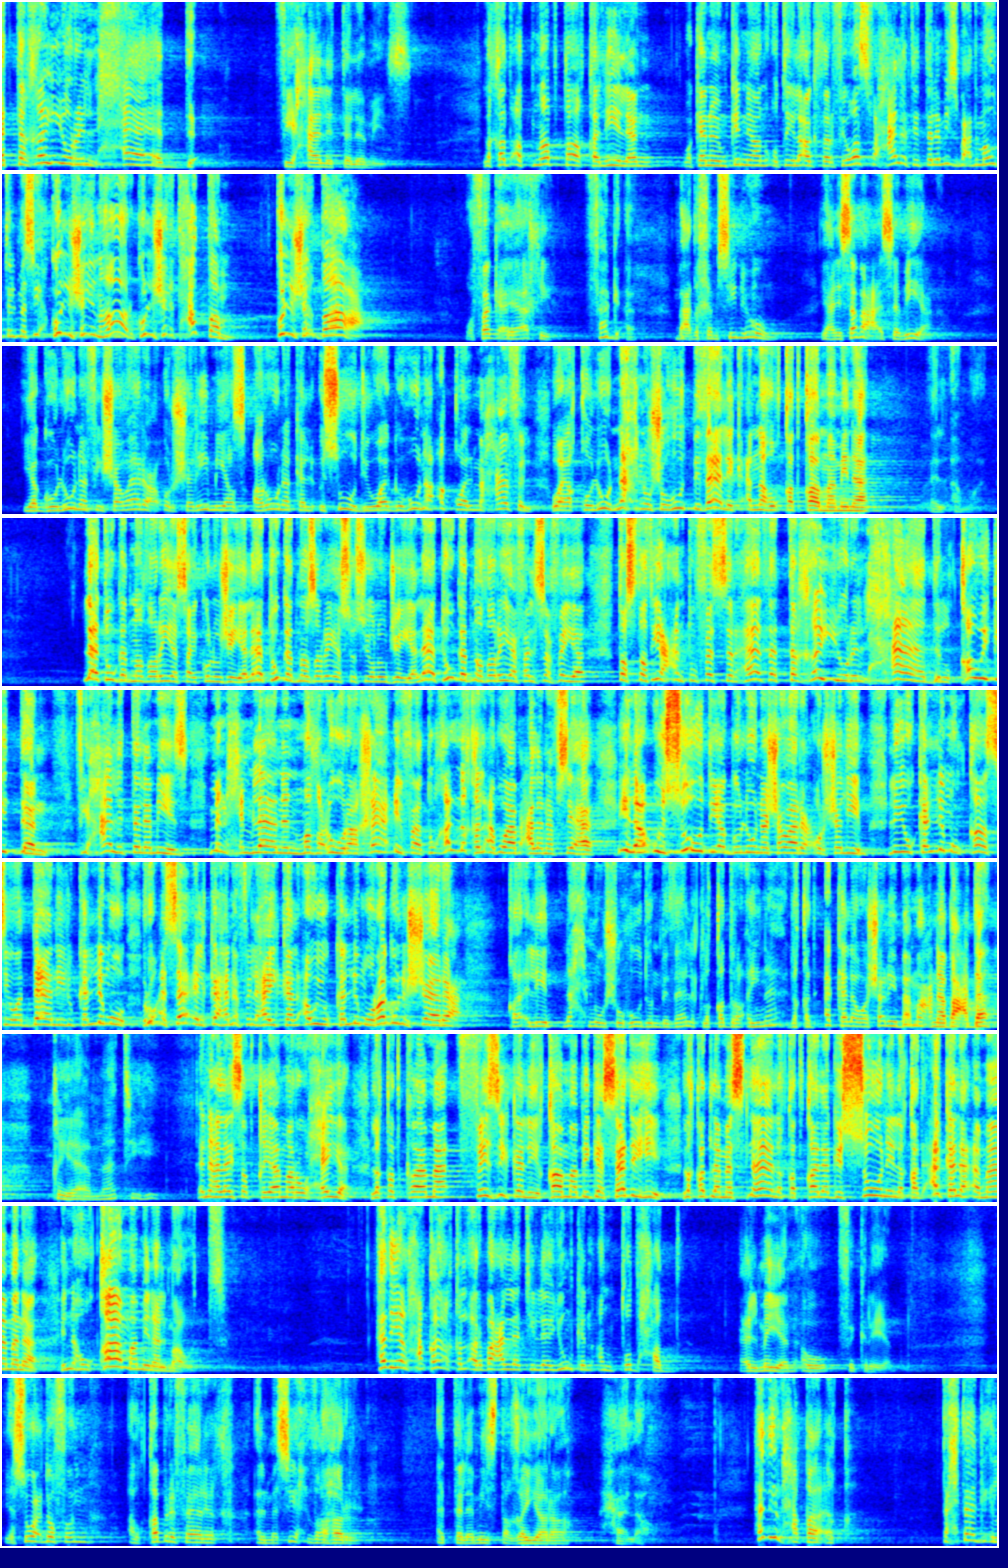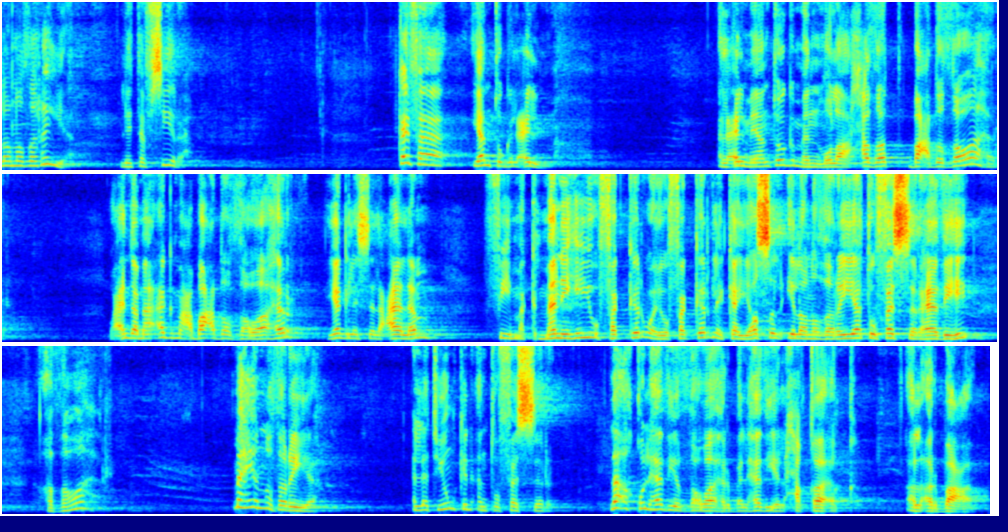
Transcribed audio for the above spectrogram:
التغير الحاد في حال التلاميذ. لقد أطنبت قليلا وكان يمكنني أن أطيل أكثر في وصف حالة التلاميذ بعد موت المسيح. كل شيء انهار كل شيء اتحطم كل شيء ضاع. وفجأة يا أخي فجأة بعد خمسين يوم يعني سبع أسابيع يجولون في شوارع أورشليم يزأرون كالأسود يواجهون أقوى المحافل ويقولون نحن شهود بذلك أنه قد قام من الاموات لا توجد نظرية سيكولوجية لا توجد نظرية سوسيولوجية لا توجد نظرية فلسفية تستطيع أن تفسر هذا التغير الحاد القوي جدا في حال التلاميذ من حملان مذعورة خائفة تغلق الأبواب على نفسها إلى أسود يجولون شوارع أورشليم ليكلموا القاسي والداني ليكلموا رؤساء الكهنة في الهيكل أو يكلموا رجل الشارع. قائلين نحن شهود بذلك لقد رايناه لقد أكل وشرب معنا بعد قيامته. إنها ليست قيامة روحية. لقد قام فيزيكالي قام بجسده. لقد لمسناه لقد قال جسوني لقد أكل أمامنا. إنه قام من الموت. هذه الحقائق الأربعة التي لا يمكن أن تدحض علميا أو فكريا. يسوع دفن القبر فارغ المسيح ظهر التلاميذ تغير حالهم هذه الحقائق تحتاج إلى نظرية لتفسيرها كيف ينتج العلم؟ العلم ينتج من ملاحظة بعض الظواهر. وعندما أجمع بعض الظواهر يجلس العالم في مكمنه يفكر ويفكر لكي يصل إلى نظرية تفسر هذه الظواهر. ما هي النظرية التي يمكن أن تفسر؟ لا أقول هذه الظواهر بل هذه الحقائق. الأربعة.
